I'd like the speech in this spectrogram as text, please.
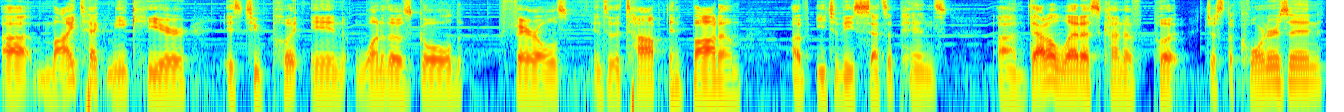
Uh, my technique here is to put in one of those gold ferrules into the top and bottom of each of these sets of pins. Um, that'll let us kind of put just the corners in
